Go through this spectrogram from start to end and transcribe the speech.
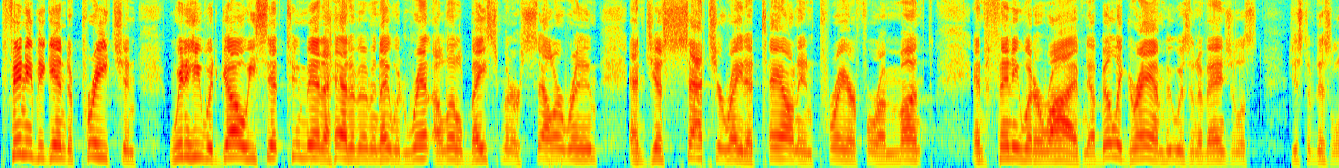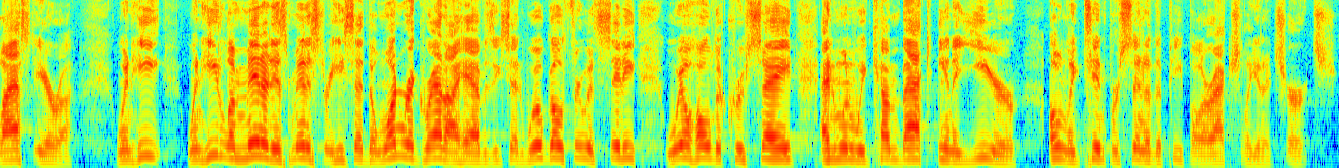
Finney began to preach, and when he would go, he sent two men ahead of him, and they would rent a little basement or cellar room and just saturate a town in prayer for a month. And Finney would arrive. Now, Billy Graham, who was an evangelist just of this last era, when he when he lamented his ministry, he said, "The one regret I have is," he said, "We'll go through a city, we'll hold a crusade, and when we come back in a year." Only 10% of the people are actually in a church.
